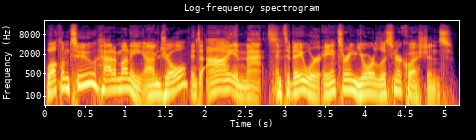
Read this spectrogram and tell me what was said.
Welcome to How to Money. I'm Joel. And I am Matt. And today we're answering your listener questions.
